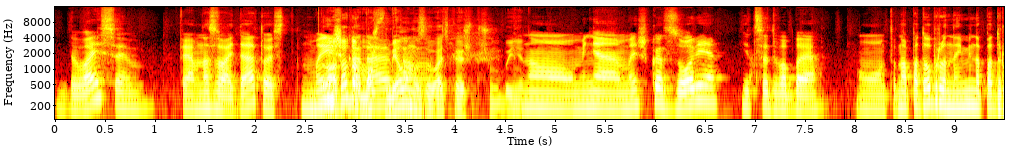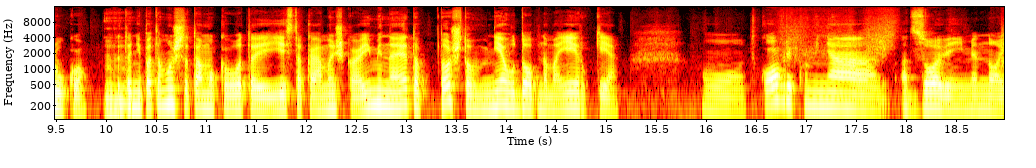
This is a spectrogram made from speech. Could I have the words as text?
Девайсы прям назвать, да? То есть мышка, Да-да-да, можешь смело там. называть, конечно, почему бы и нет. Но у меня мышка Zovi EC2B. Вот, она подобрана именно под руку. Мгм. Это не потому, что там у кого-то есть такая мышка, а именно это то, что мне удобно моей руке. Вот. Коврик у меня от Zovi именной.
